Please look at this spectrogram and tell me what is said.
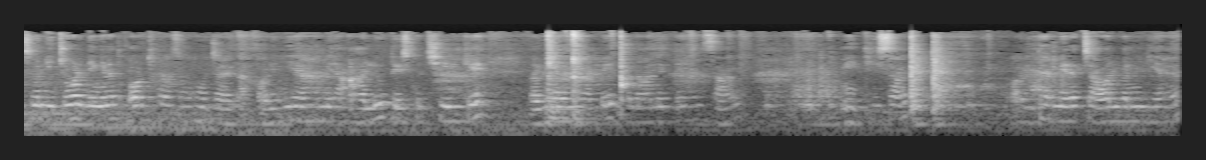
इसको निचोड़ देंगे ना तो और थोड़ा सा हो जाएगा। और ये रहा मेरा आलू तो इसको छील के अभी हम यहाँ पे बना लेते हैं साग, मेथी साग। और इधर मेरा चावल बन गया है।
